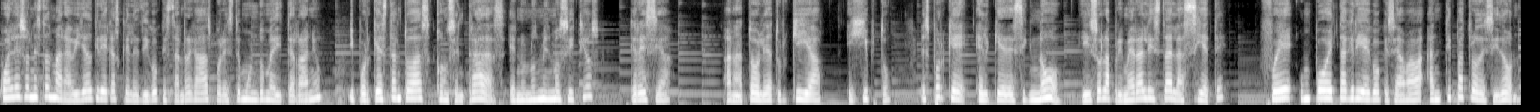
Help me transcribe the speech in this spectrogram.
¿cuáles son estas maravillas griegas que les digo que están regadas por este mundo mediterráneo? ¿Y por qué están todas concentradas en unos mismos sitios? Grecia, Anatolia, Turquía, Egipto. Es porque el que designó e hizo la primera lista de las siete fue un poeta griego que se llamaba Antípatro de Sidón.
